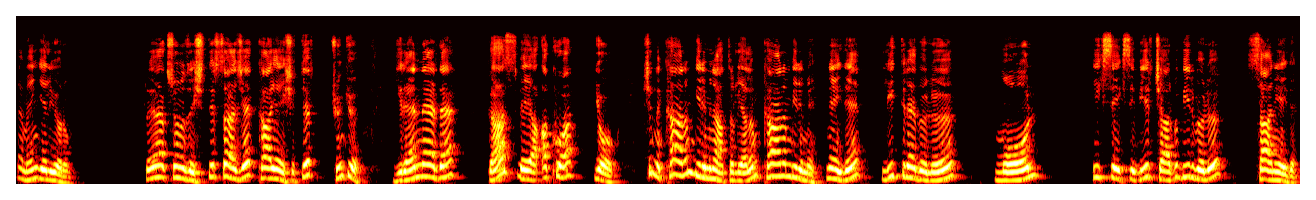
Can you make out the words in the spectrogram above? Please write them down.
Hemen geliyorum. Reaksiyonunuz eşittir. Sadece K'ya eşittir. Çünkü girenlerde gaz veya aqua yok. Şimdi K'nın birimini hatırlayalım. K'nın birimi neydi? Litre bölü mol x eksi 1 çarpı 1 bölü saniyeydi.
